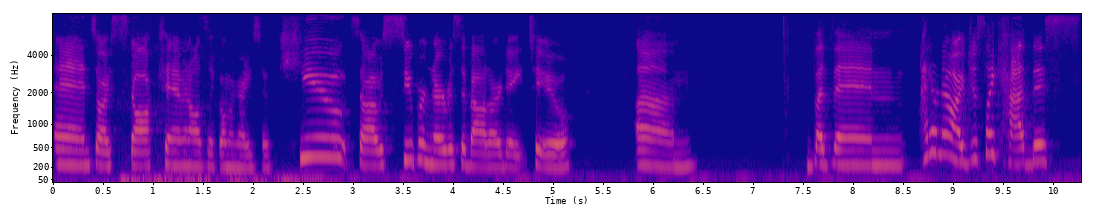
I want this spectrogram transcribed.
And so I stalked him and I was like, oh my God, he's so cute. So I was super nervous about our date too. Um, but then I don't know, I just like had this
